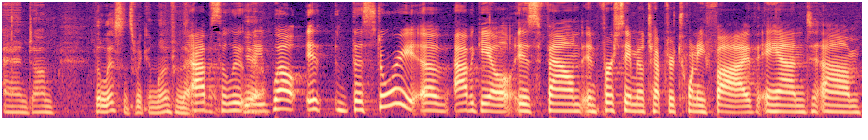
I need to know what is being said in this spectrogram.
and um, the lessons we can learn from that. Absolutely. Yeah. Well, it, the story of Abigail is found in 1 Samuel chapter 25, and um,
